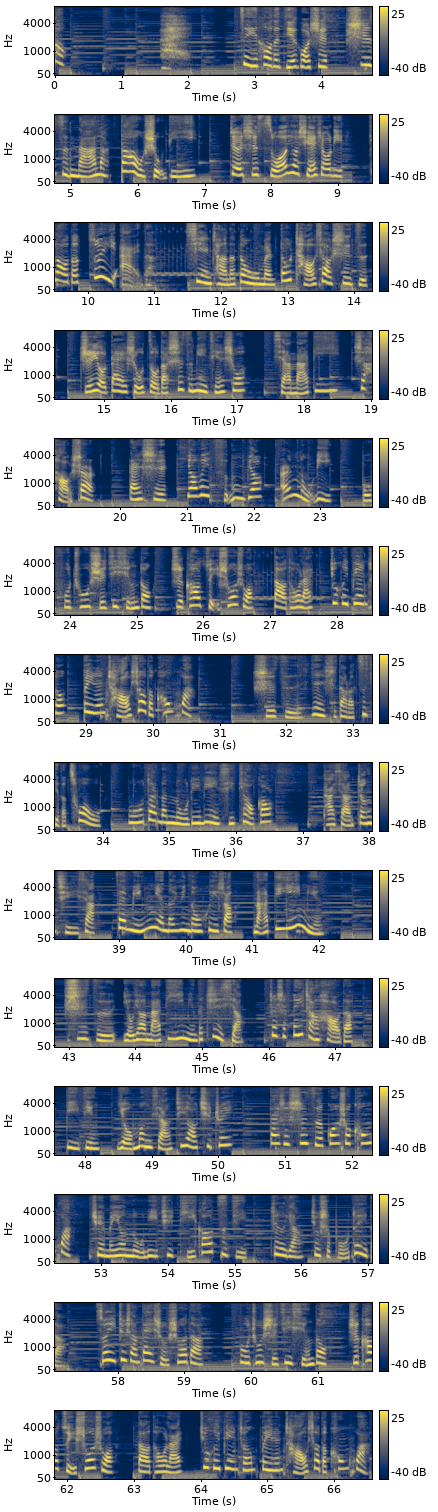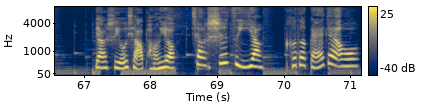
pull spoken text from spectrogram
最后的结果是。狮子拿了倒数第一，这是所有选手里跳得最矮的。现场的动物们都嘲笑狮子，只有袋鼠走到狮子面前说：“想拿第一是好事儿，但是要为此目标而努力，不付出实际行动，只靠嘴说说，到头来就会变成被人嘲笑的空话。”狮子认识到了自己的错误。不断的努力练习跳高，他想争取一下在明年的运动会上拿第一名。狮子有要拿第一名的志向，这是非常好的。毕竟有梦想就要去追，但是狮子光说空话，却没有努力去提高自己，这样就是不对的。所以就像袋鼠说的，付出实际行动，只靠嘴说说，到头来。就会变成被人嘲笑的空话。要是有小朋友像狮子一样，可得改改哦。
